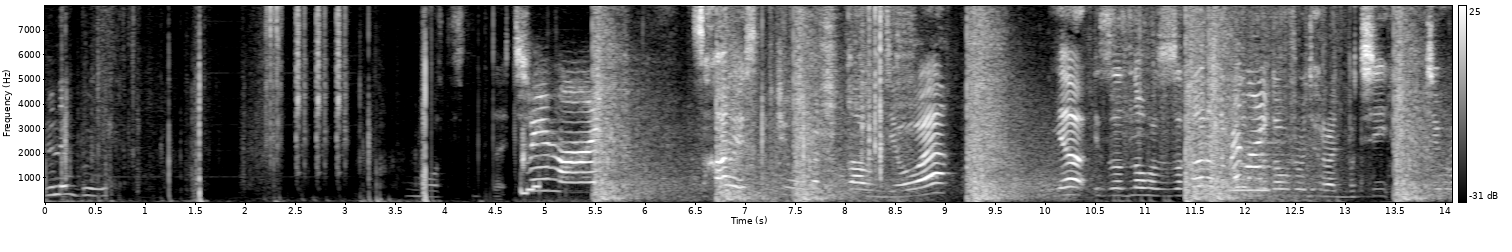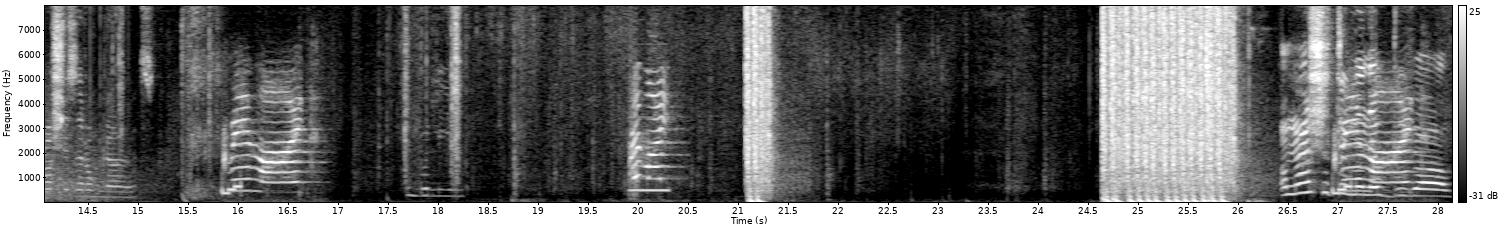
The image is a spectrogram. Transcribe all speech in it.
Мене вбили. Дать. Захара я скрутила перший раунді, але я із одного з Захара не буду продовжувати грати, бо ці, ці гроші заробляються. Блін. А нащо ти мене вбивав?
